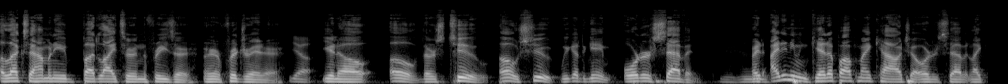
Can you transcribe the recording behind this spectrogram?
Alexa, how many Bud Lights are in the freezer or refrigerator? Yeah. You know, oh, there's two. Oh, shoot, we got the game. Order 7 Right? I didn't even get up off my couch. I ordered seven. Like,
